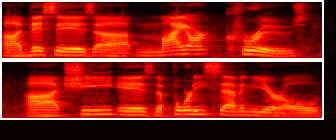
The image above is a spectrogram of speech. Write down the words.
uh, this is uh, Myart Cruz. Uh, she is the 47 year old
